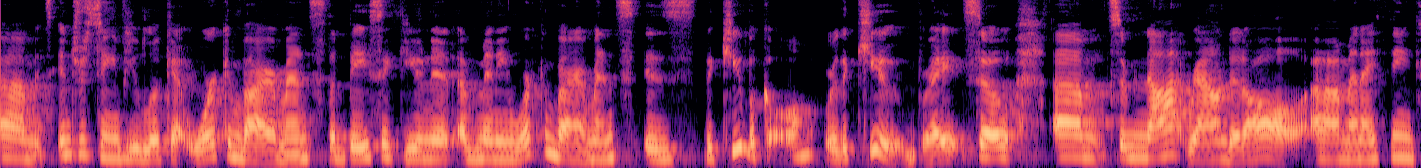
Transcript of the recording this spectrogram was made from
um, it's interesting if you look at work environments, the basic unit of many work environments is the cubicle or the cube, right? So, um, so not round at all. Um, and I think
